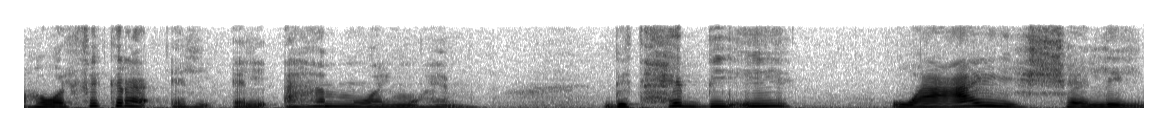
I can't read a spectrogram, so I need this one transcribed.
هو الفكرة ال- الأهم والمهم. بتحبي إيه وعايشة ليه؟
